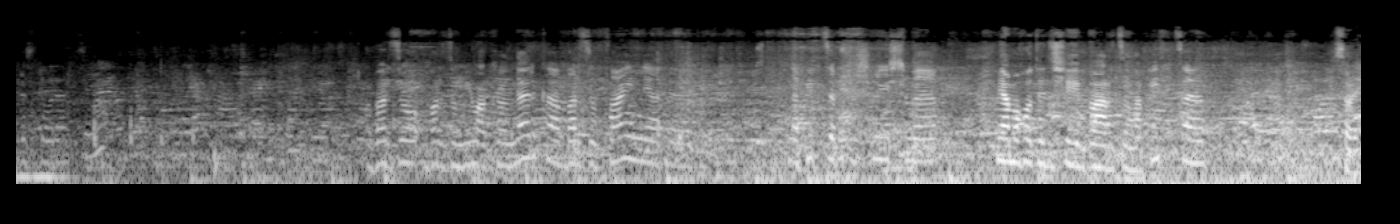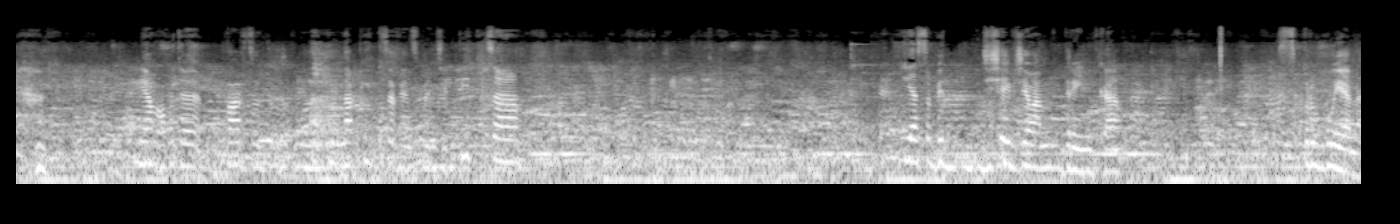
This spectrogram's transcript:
w restauracji. Bardzo, bardzo miła kelnerka, bardzo fajnie. Na pizzę przyszliśmy. Miałam ochotę dzisiaj bardzo na pizzę. Sorry. Miałam ochotę bardzo na pizzę, więc będzie pizza. Ja sobie dzisiaj wzięłam drinka. Spróbujemy.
